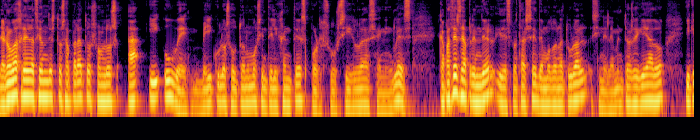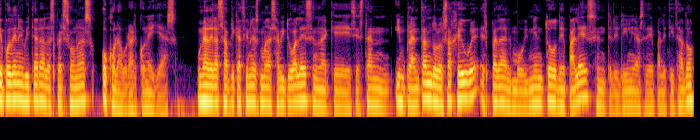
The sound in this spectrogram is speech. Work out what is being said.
La nueva generación de estos aparatos son los AIV, vehículos autónomos inteligentes por sus siglas en inglés, capaces de aprender y desplazarse de modo natural, sin elementos de guiado, y que pueden evitar a las personas o colaborar con ellas. Una de las aplicaciones más habituales en la que se están implantando los AGV es para el movimiento de palés entre líneas de paletizado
